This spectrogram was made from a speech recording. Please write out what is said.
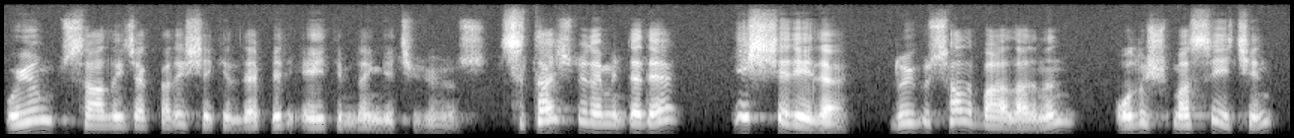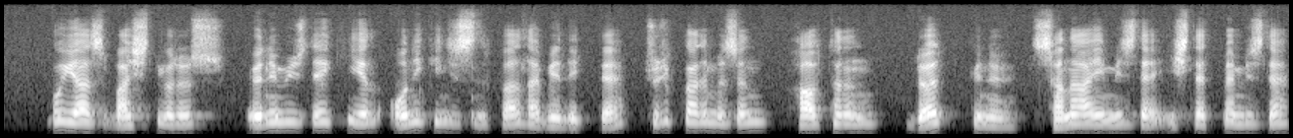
uyum sağlayacakları şekilde bir eğitimden geçiriyoruz. Staj döneminde de iş yeriyle duygusal bağlarının oluşması için bu yaz başlıyoruz. Önümüzdeki yıl 12. sınıflarla birlikte çocuklarımızın haftanın 4 günü sanayimizde, işletmemizde,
